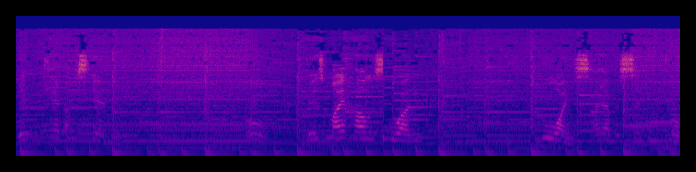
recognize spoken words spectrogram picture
They can't understand it. Oh, there's my house one. Noise. I have a second floor.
